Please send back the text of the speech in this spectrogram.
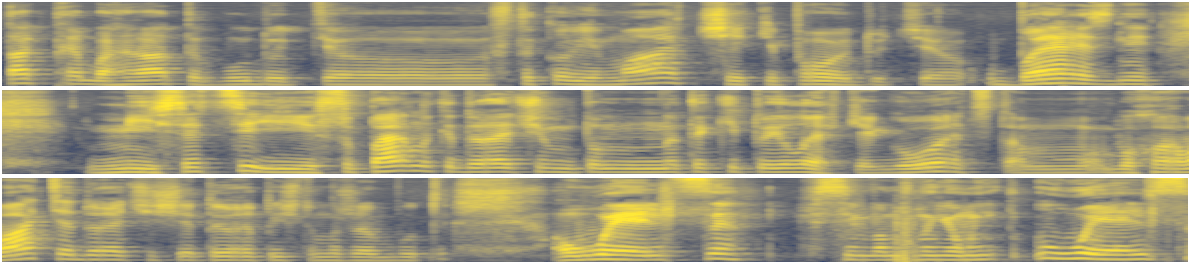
так треба грати будуть е, стикові матчі, які пройдуть е, у березні місяці. І суперники, до речі, там не такі то і легкі, як говорять. Там, бо Хорватія, до речі, ще теоретично може бути. А Уельс, всім вам знайомий Уельс.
